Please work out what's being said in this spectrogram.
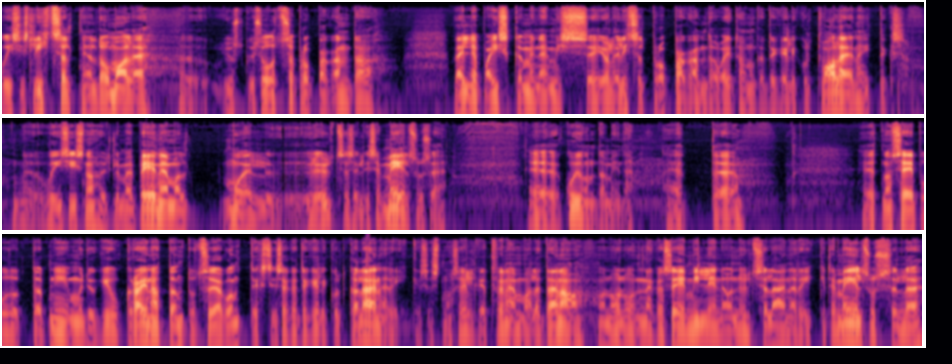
või siis lihtsalt nii-öelda omale justkui soodsa propaganda väljapaiskamine, mis ei ole lihtsalt propaganda, vaid on ka tegelikult vale näiteks, või siis noh, ütleme peenemalt moel üleüldse sellise meelsuse eh, kujundamine, et eh, et noh, see puudutab nii muidugi Ukrainat antud sõja kontekstis, aga tegelikult ka lääneriike, sest noh, selge, et Venemaale täna on oluline ka see, milline on üldse lääneriikide meelsus selle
